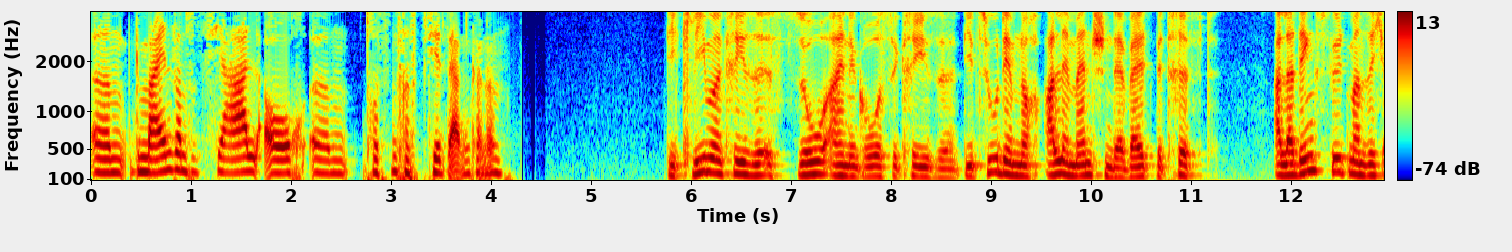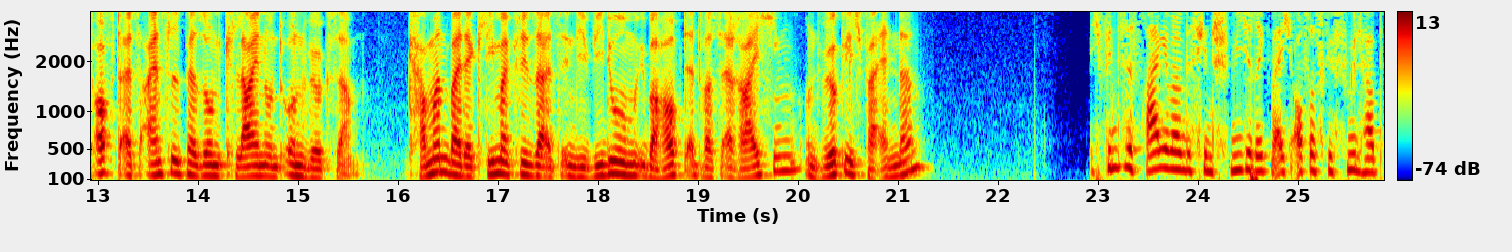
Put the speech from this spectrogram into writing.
ähm, gemeinsam sozial auch ähm, trotzdem transportiert werden können. Die Klimakrise ist so eine große Krise, die zudem noch alle Menschen der Welt betrifft. Allerdings fühlt man sich oft als Einzelperson klein und unwirksam. Kann man bei der Klimakrise als Individuum überhaupt etwas erreichen und wirklich verändern? Ich finde diese Frage immer ein bisschen schwierig, weil ich oft das Gefühl habe,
